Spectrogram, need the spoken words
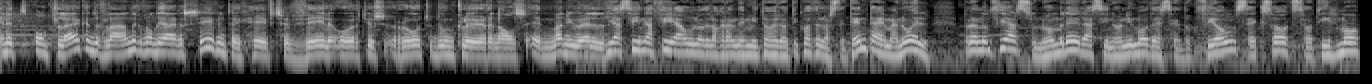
In het ontluikende Vlaanderen van de jaren 70 heeft ze vele oortjes rood doen kleuren als Emmanuel. Y así nacía uno de los grandes mitos eróticos de los 70, Emmanuel. Pronunciar su nombre era sinónimo de seducción, sexo, exotismo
